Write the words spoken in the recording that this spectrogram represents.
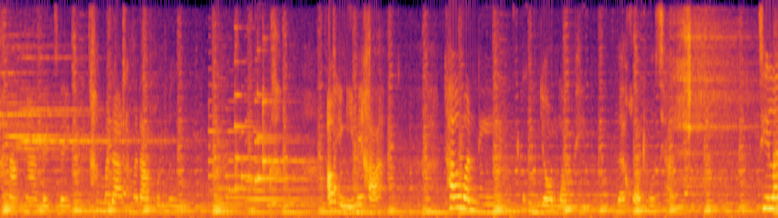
พนักงานเล็กๆ ธรรมดาธรรมดาคนหนึ่ง เอาอย่างนี้ไหมคะ ถ้าวันนี้คุณยอมรับผิดและขอโทษฉัน ที่ไล่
